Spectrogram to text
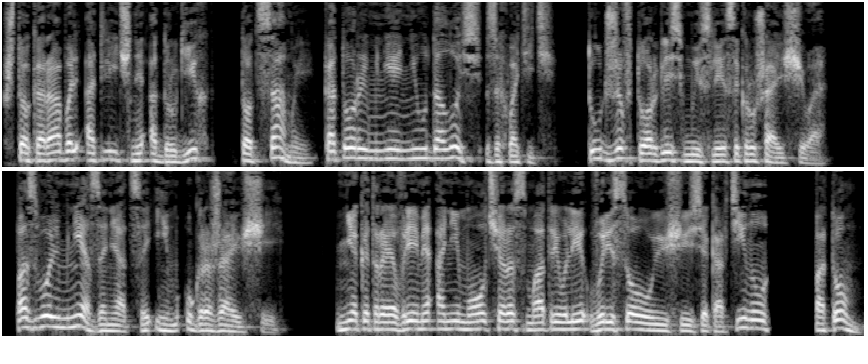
что корабль отличный от других, тот самый, который мне не удалось захватить. Тут же вторглись мысли сокрушающего. Позволь мне заняться им, угрожающий. Некоторое время они молча рассматривали вырисовывающуюся картину, потом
